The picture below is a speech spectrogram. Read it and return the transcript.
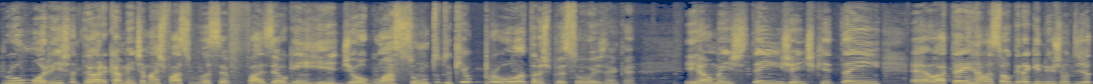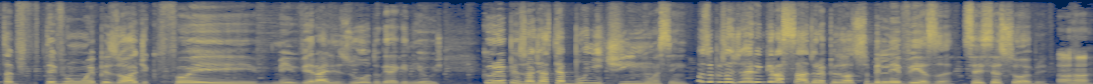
Pro humorista, teoricamente, é mais fácil você fazer alguém rir de algum assunto do que pro outras pessoas, né, cara? E realmente tem gente que tem. é, até em relação ao Greg News, outro dia teve- um episódio que foi meio viralizou do Greg News. Que era um episódio até bonitinho, assim. Mas o episódio não era engraçado, era um episódio sobre leveza. Não sei se você soube. Aham.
